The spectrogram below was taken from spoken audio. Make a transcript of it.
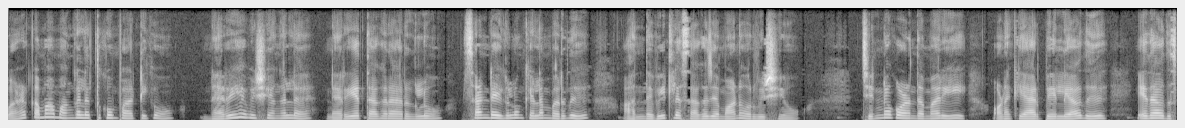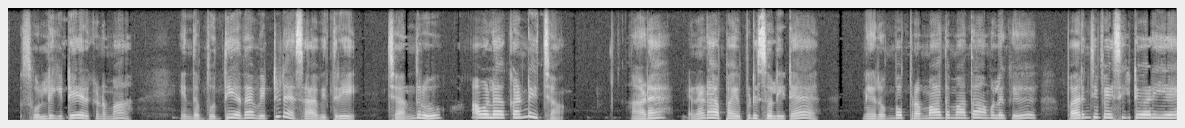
வழக்கமாக மங்களத்துக்கும் பாட்டிக்கும் நிறைய விஷயங்களில் நிறைய தகராறுகளும் சண்டைகளும் கிளம்புறது அந்த வீட்டில் சகஜமான ஒரு விஷயம். சின்ன குழந்த மாதிரி உனக்கு யார் பேர்லையாவது ஏதாவது சொல்லிக்கிட்டே இருக்கணுமா? இந்த புத்தியை தான் விட்டுடேன் சாவித்ரி. சந்துரு அவளை கண்டிச்சான். அட என்னடா அப்பா இப்படி சொல்லிட்ட? நீ ரொம்ப பிரமாதமாக தான் அவளுக்கு பறிஞ்சு பேசிக்கிட்டு வரியே.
